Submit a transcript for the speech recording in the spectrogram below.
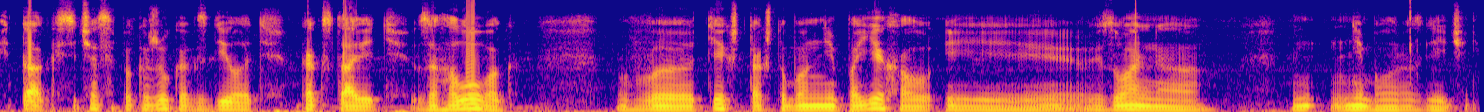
Итак, сейчас я покажу, как сделать, как ставить заголовок в текст так, чтобы он не поехал и визуально не было различий.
